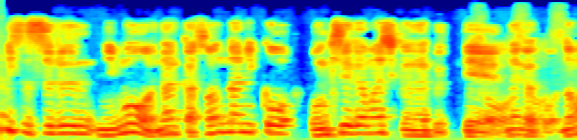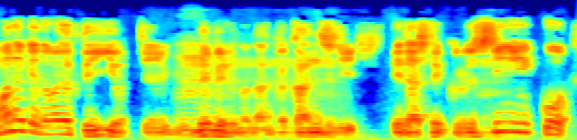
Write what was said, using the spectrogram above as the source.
ービスするにも、なんかそんなにこう、恩着せがましくなくって、なんかこう、飲まなきゃ飲まなくていいよっていうレベルのなんか感じで出してくるし、こう、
